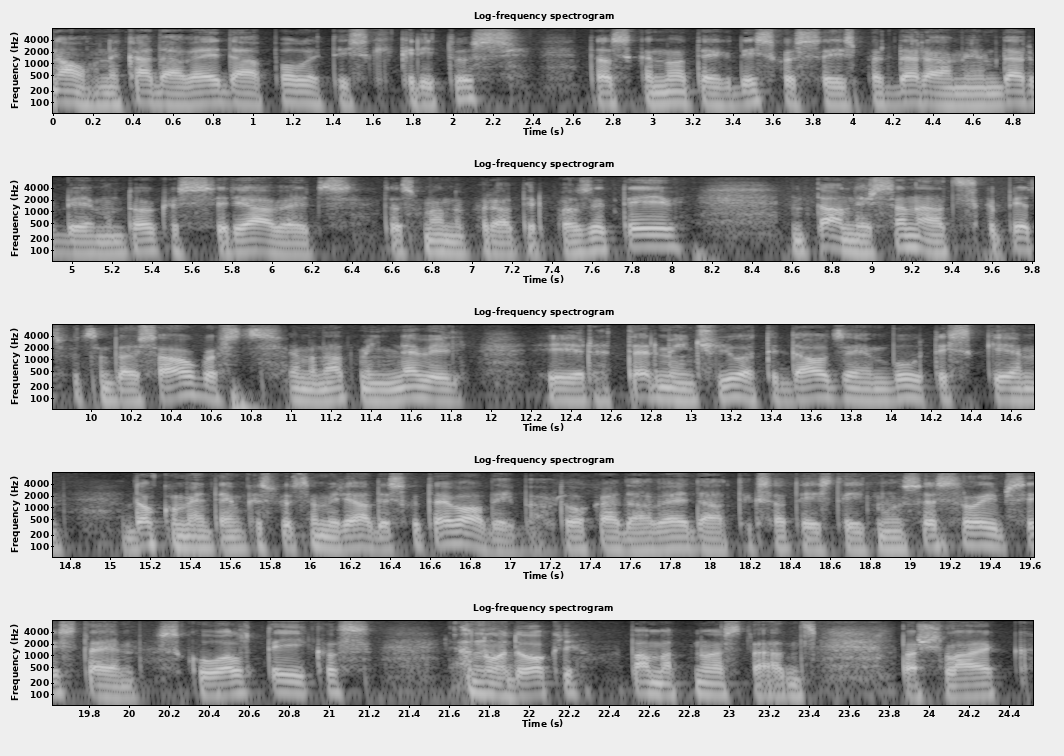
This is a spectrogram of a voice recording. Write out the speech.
nav nekādā veidā politiski kritusi tas, ka notiek diskusijas par darāmiem darbiem un to, kas ir jāveic, tas, manuprāt, ir pozitīvi. Un tā un ir sanācis, ka 15. augusts, ja man atmiņa neviļ, ir termiņš ļoti daudziem būtiskiem dokumentiem, kas pēc tam ir jādiskutē valdībā. To, kādā veidā tiks attīstīta mūsu veselības sistēma, skolu tīkls, nodokļu pamatnostādnes. Pašlaik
